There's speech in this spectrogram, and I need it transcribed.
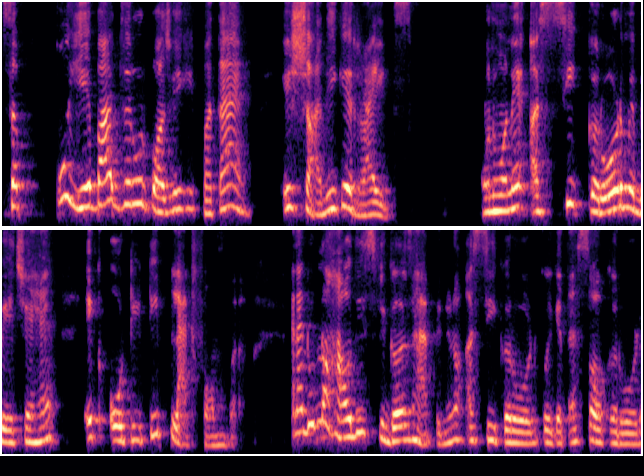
सबको ये बात ज़रूर पहुँच गई कि पता है इस शादी के राइट्स उन्होंने 80 करोड़ में बेचे हैं एक ओटीटी प्लेटफॉर्म पर and I don't know how these figures happen you know 80 crore कोई कहता है 100 करोड़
